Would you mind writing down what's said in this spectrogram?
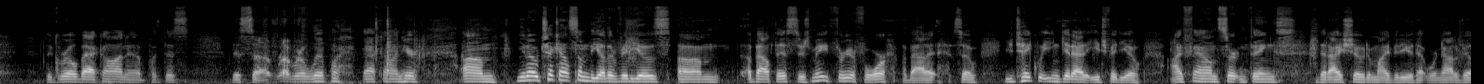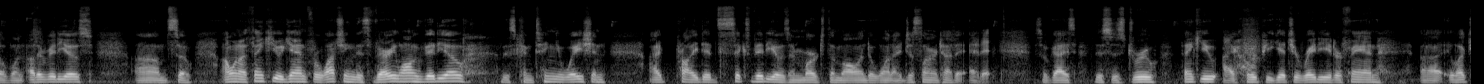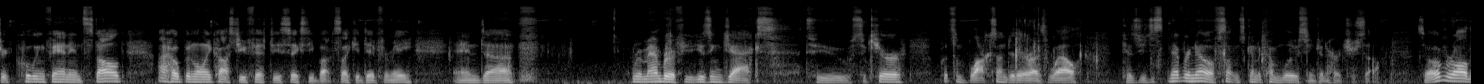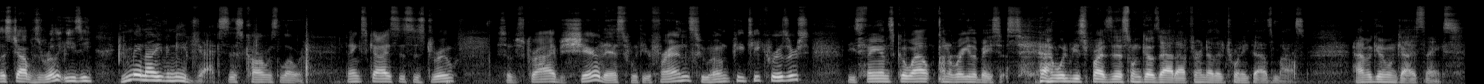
the grill back on and I'll put this this uh, rubber lip back on here. Um, you know, check out some of the other videos um, about this. There's maybe three or four about it. So you take what you can get out of each video. I found certain things that I showed in my video that were not available in other videos. Um, so I want to thank you again for watching this very long video, this continuation. I probably did six videos and merged them all into one. I just learned how to edit. So guys, this is Drew. Thank you. I hope you get your radiator fan uh, electric cooling fan installed. I hope it only cost you 50, 60 bucks like it did for me. And uh, remember, if you're using jacks to secure, put some blocks under there as well because you just never know if something's going to come loose and you can hurt yourself. So overall, this job was really easy. You may not even need jacks. This car was lowered. Thanks, guys. This is Drew. Subscribe, share this with your friends who own PT Cruisers. These fans go out on a regular basis. I wouldn't be surprised if this one goes out after another 20,000 miles. Have a good one, guys. Thanks.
